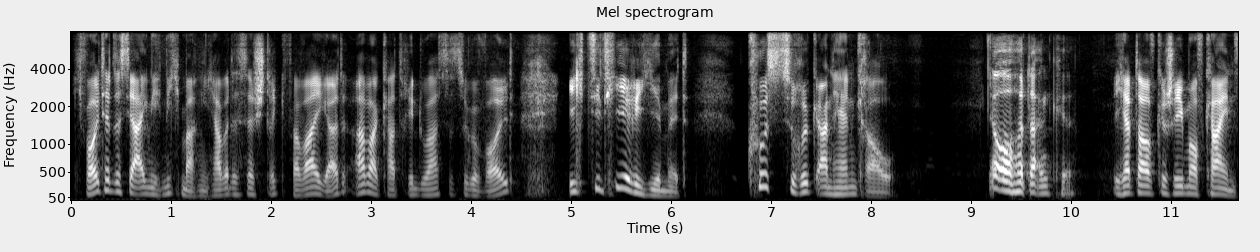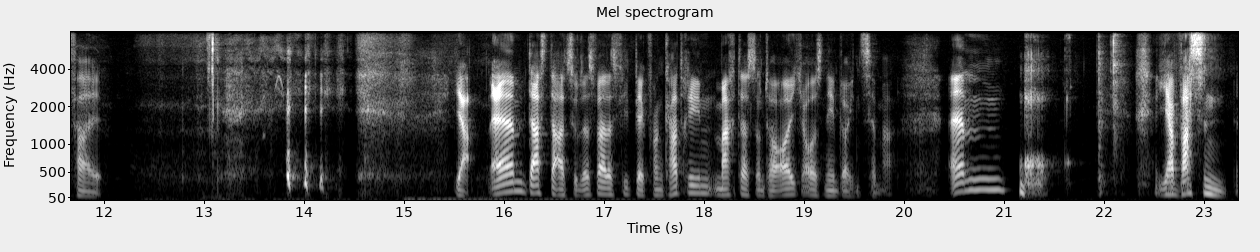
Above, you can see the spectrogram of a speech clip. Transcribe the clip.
Ich wollte das ja eigentlich nicht machen. Ich habe das ja strikt verweigert. Aber Katrin, du hast es so gewollt. Ich zitiere hiermit. Kuss zurück an Herrn Grau. Oh, danke. Ich habe darauf geschrieben, auf keinen Fall. Ja, ähm, das dazu. Das war das Feedback von Katrin. Macht das unter euch aus, nehmt euch ein Zimmer. Ähm, ja, was denn?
